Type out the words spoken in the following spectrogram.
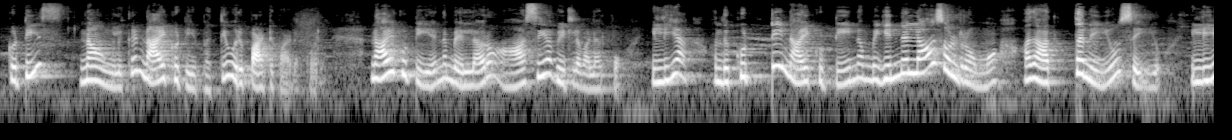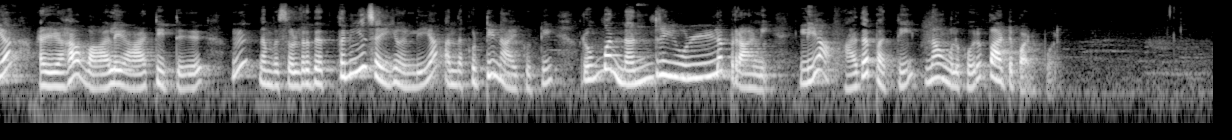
குட்டீஸ் நான் உங்களுக்கு நாய்க்குட்டியை பற்றி ஒரு பாட்டு பாட போகிறேன் நாய்க்குட்டியை நம்ம எல்லாரும் ஆசையாக வீட்டில் வளர்ப்போம். இல்லையா? அந்த குட்டி நாய்க்குட்டி நம்ம என்னெல்லாம் சொல்கிறோமோ அது அத்தனையும் செய்யும். இல்லையா? அழகாக வாழை ஆட்டிட்டு ம், நம்ம சொல்கிறது அத்தனையும் செய்யும் இல்லையா? அந்த குட்டி நாய்க்குட்டி ரொம்ப நன்றியுள்ள பிராணி இல்லையா? அதை பற்றி நான் உங்களுக்கு ஒரு பாட்டு பாட போகிறேன்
